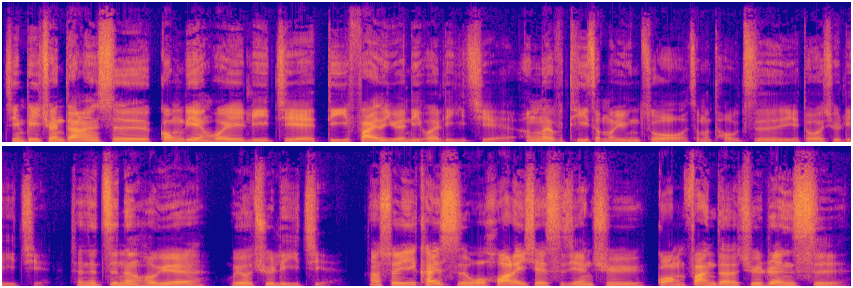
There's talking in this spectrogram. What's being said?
进币圈，当然是公链会理解，DeFi 的原理会理解，NFT 怎么运作、怎么投资也都会去理解，甚至智能合约我有去理解。那所以一开始我花了一些时间去广泛的去认识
